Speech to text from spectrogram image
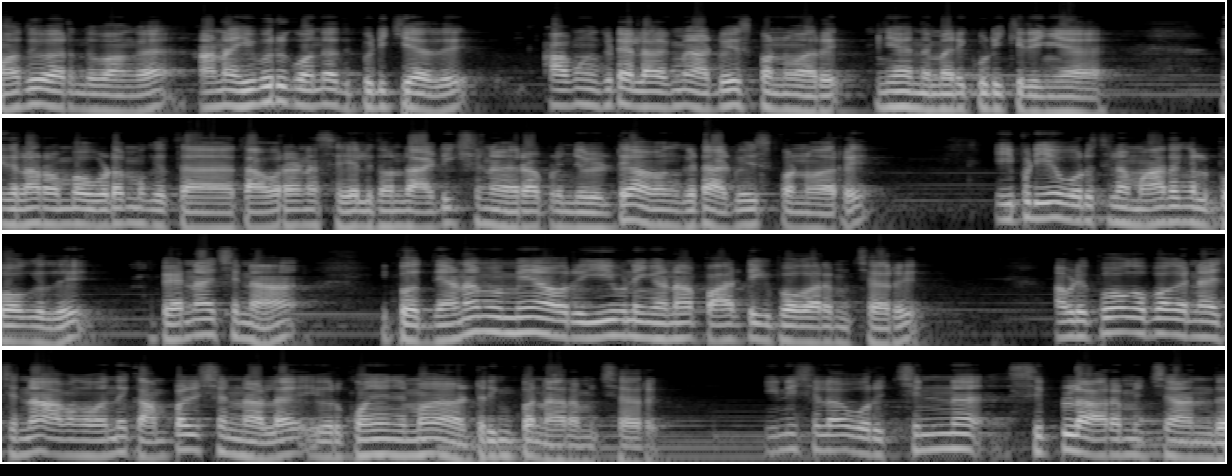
மது அருந்துவாங்க. ஆனால் இவருக்கு வந்து அது பிடிக்காது. அவங்கக்கிட்ட எல்லாருக்குமே அட்வைஸ் பண்ணுவார் ஏன் இந்த மாதிரி குடிக்கிறீங்க? இதெல்லாம் ரொம்ப உடம்புக்கு த தவறான செயல் இது அடிக்ஷன் ஆயிரும் அப்படின்னு சொல்லிட்டு அவங்கக்கிட்ட அட்வைஸ் பண்ணுவார். இப்படியே ஒரு சில மாதங்கள் போகுது. இப்போ என்னாச்சுன்னா இப்போ தினமுமே அவர் ஈவினிங் ஆனால் பார்ட்டிக்கு போக ஆரம்பித்தார் அப்படி போக போக என்னாச்சுன்னா அவங்க வந்து கம்பல்ஷனால் இவர் கொஞ்சம் கொஞ்சமாக ட்ரிங்க் பண்ண ஆரம்பித்தார் இனிஷியலாக ஒரு சின்ன சிப்பில் ஆரம்பித்த அந்த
